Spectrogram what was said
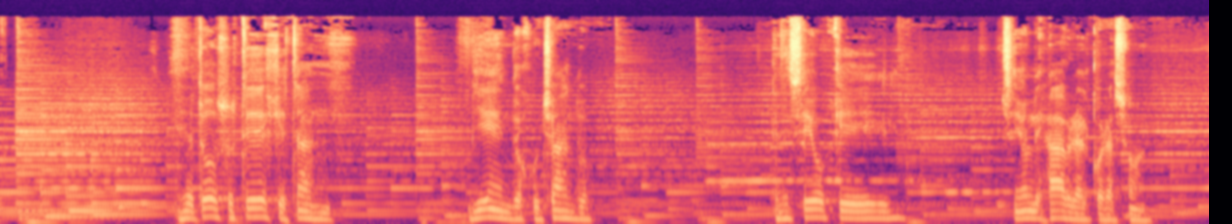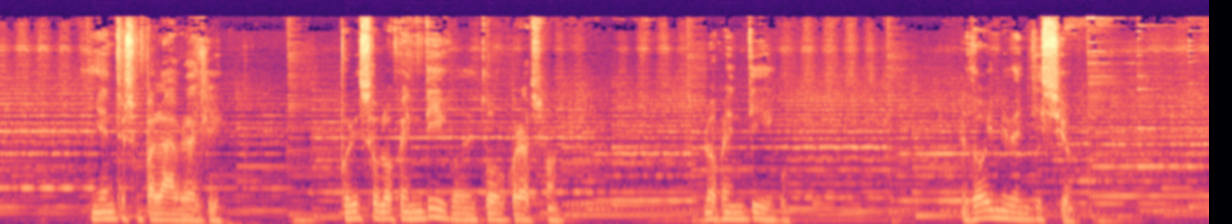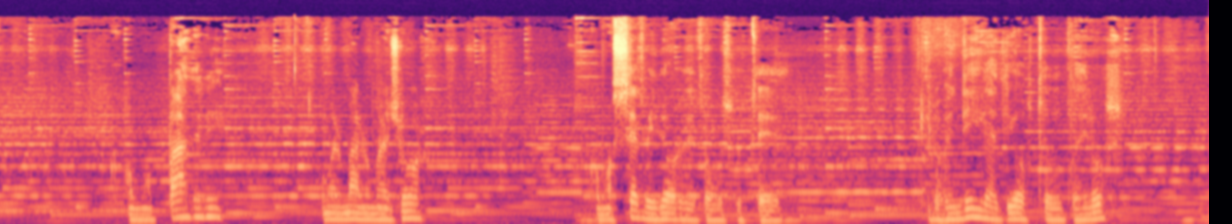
y a todos ustedes que están viendo, escuchando. Les deseo que el Señor les abra el corazón y entre su palabra allí. Por eso los bendigo de todo corazón. Los bendigo. Les doy mi bendición. Como padre, como hermano mayor, como servidor de todos ustedes. Que los bendiga Dios Todopoderoso,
